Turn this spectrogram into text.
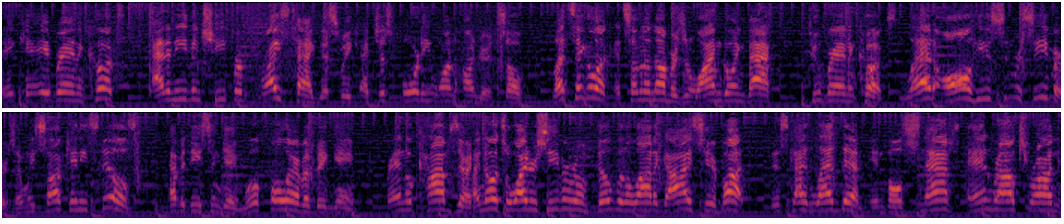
aka Brandin Cooks, at an even cheaper price tag this week at just 4100 So let's take a look at some of the numbers and why I'm going back to Brandin Cooks. Led all Houston receivers, and we saw Kenny Stills have a decent game. Will Fuller have a big game. Randall Cobb's there. I know it's a wide receiver room filled with a lot of guys here, but this guy led them in both snaps and routes run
